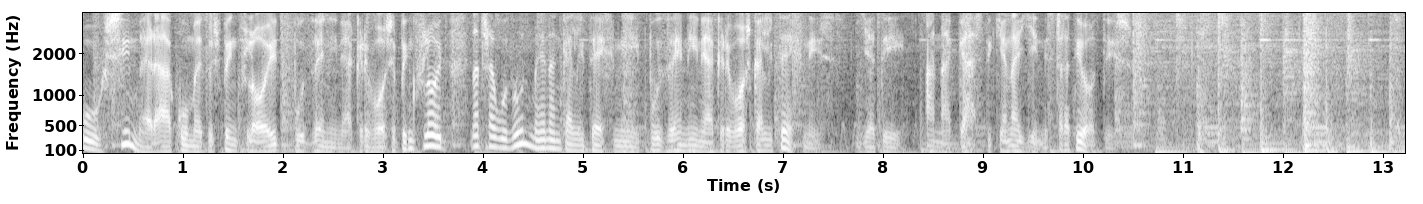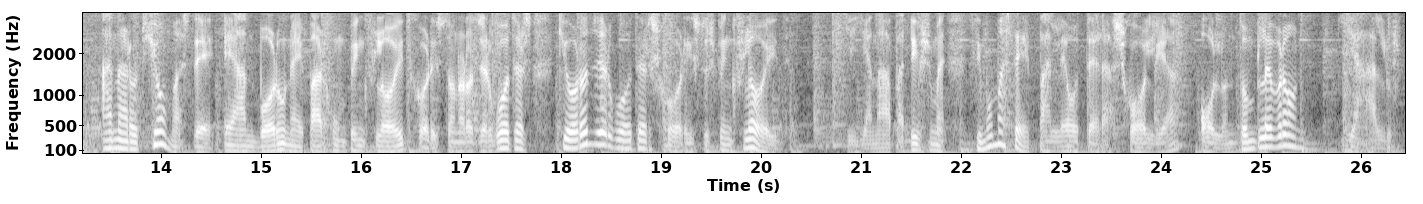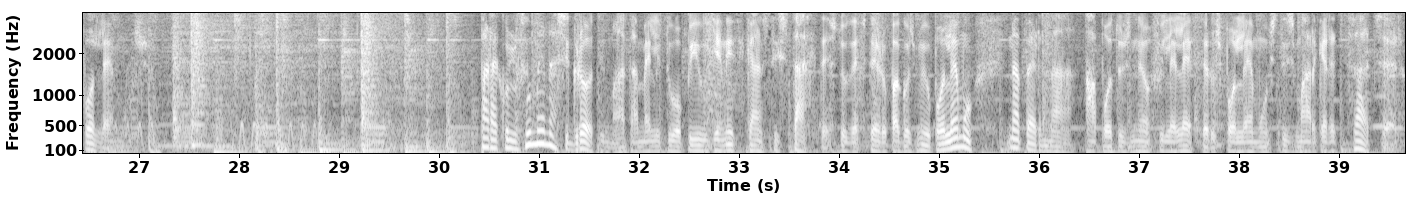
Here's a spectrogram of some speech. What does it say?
Όπου σήμερα ακούμε τους Pink Floyd που δεν είναι ακριβώς οι Pink Floyd να τραγουδούν με έναν καλλιτέχνη που δεν είναι ακριβώς καλλιτέχνης γιατί αναγκάστηκε να γίνει στρατιώτης. Αναρωτιόμαστε εάν μπορούν να υπάρχουν Pink Floyd χωρίς τον Roger Waters και ο Roger Waters χωρίς τους Pink Floyd. Και για να απαντήσουμε θυμόμαστε παλαιότερα σχόλια όλων των πλευρών για άλλους πολέμους. Παρακολουθούμε ένα συγκρότημα, τα μέλη του οποίου γεννήθηκαν στις τάχτες του Δευτέρου Παγκοσμίου Πολέμου, να περνά από τους νεοφιλελεύθερους πολέμους της Μάργαρετ Θάτσερ.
